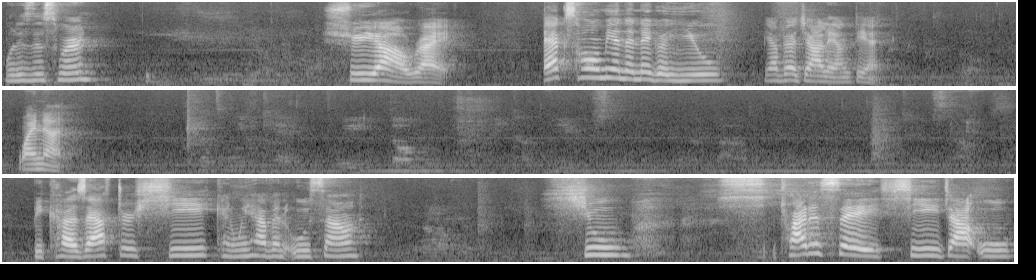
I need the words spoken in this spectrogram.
What is this word? 需要，right? X 后面的那个 U 要不要加两点？Why not? Because after she, can we have an u sound? Shu. Try to say xi 加 u.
